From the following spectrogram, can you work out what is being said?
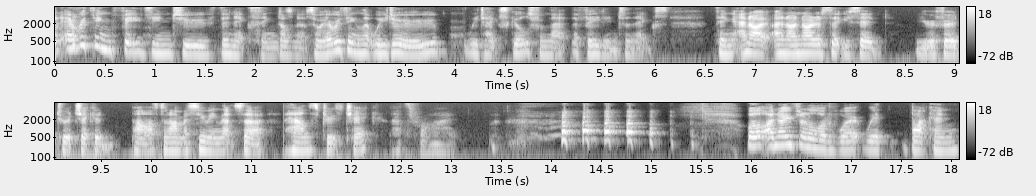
But everything feeds into the next thing, doesn't it? So everything that we do, we take skills from that that feed into the next thing. And I and I noticed that you said you referred to a checkered past, and I'm assuming that's a hound's houndstooth check. That's right. well, I know you've done a lot of work with Buchan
